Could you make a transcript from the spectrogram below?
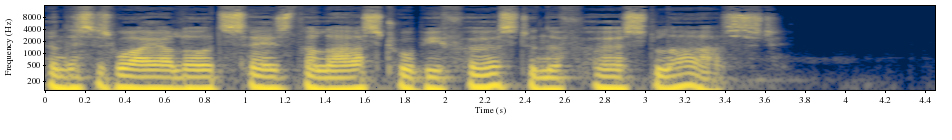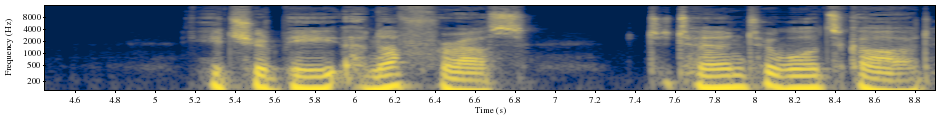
And this is why our Lord says the last will be first and the first last. It should be enough for us to turn towards God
